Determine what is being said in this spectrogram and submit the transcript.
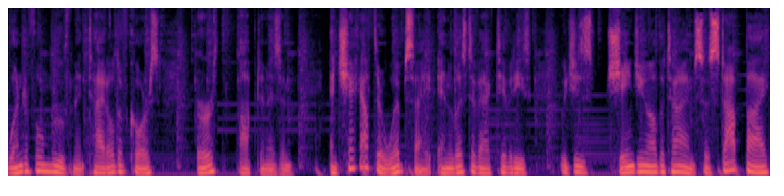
wonderful movement titled, of course, Earth Optimism, and check out their website and list of activities, which is changing all the time. So stop by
